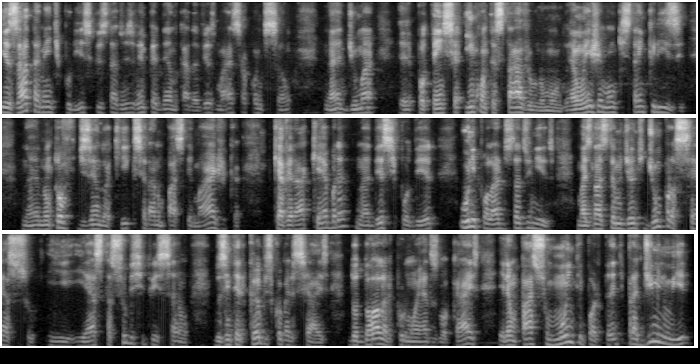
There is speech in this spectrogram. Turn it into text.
E exatamente por isso que os Estados Unidos vêm perdendo cada vez mais essa condição né, de uma eh, potência incontestável no mundo. É um hegemon que está em crise. Né? Não estou dizendo aqui que será num passe de mágica que haverá a quebra né, desse poder unipolar dos Estados Unidos. Mas nós estamos diante de um processo e, e, esta substituição dos intercâmbios comerciais do dólar por moedas locais, ele é um passo muito importante para diminuir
